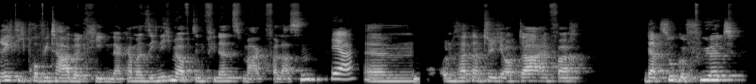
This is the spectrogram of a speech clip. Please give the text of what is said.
richtig profitabel kriegen. Da kann man sich nicht mehr auf den Finanzmarkt verlassen. Ja. Ähm, und es hat natürlich auch da einfach dazu geführt,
